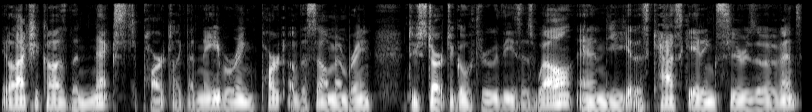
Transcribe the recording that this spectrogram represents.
it'll actually cause the next part, like the neighboring part of the cell membrane, to start to go through these as well. And you get this cascading series of events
